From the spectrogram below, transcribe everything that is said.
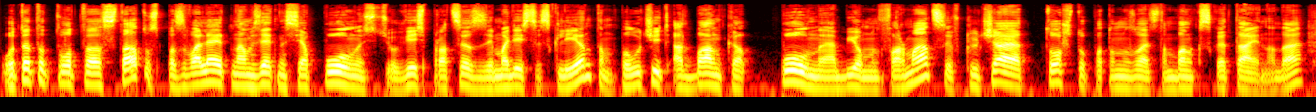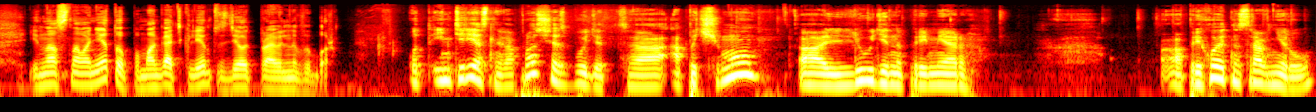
Вот этот вот э, статус позволяет нам взять на себя полностью весь процесс взаимодействия с клиентом, получить от банка полный объем информации, включая то, что потом называется там банковская тайна, да, и на основании этого помогать клиенту сделать правильный выбор. Вот интересный вопрос сейчас будет. А, а почему а, люди, например, приходят на Сравни.ру,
